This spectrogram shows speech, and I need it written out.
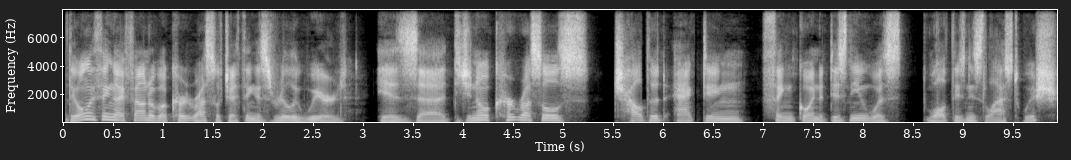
The only thing I found about Kurt Russell, which I think is really weird, is uh, did you know Kurt Russell's childhood acting thing going to Disney was Walt Disney's last wish?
